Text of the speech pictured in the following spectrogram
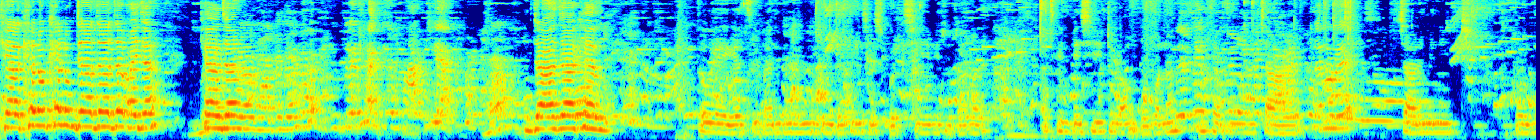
খেল, খেলো খেলো যা যা যা ভাই যা খেল, যা। যা যা, খেল। তো হয়ে গেছে ভিডিওটা এখানে শেষ করছি ভিডিওটা আমার আজকে বেশি একটু লং করব না চার চার মিনিট করব।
